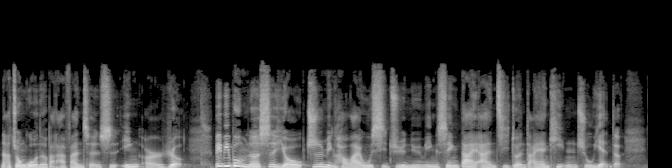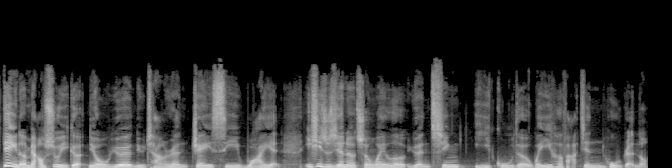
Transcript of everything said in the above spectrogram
那中国呢把它翻成是“婴儿热”。Baby Boom 呢，是由知名好莱坞喜剧女明星戴安·基顿 （Diane Keaton） 主演的电影呢，描述一个纽约女强人 J.C. Wyatt 一夕之间呢，成为了远亲遗孤的唯一合法监护人哦。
